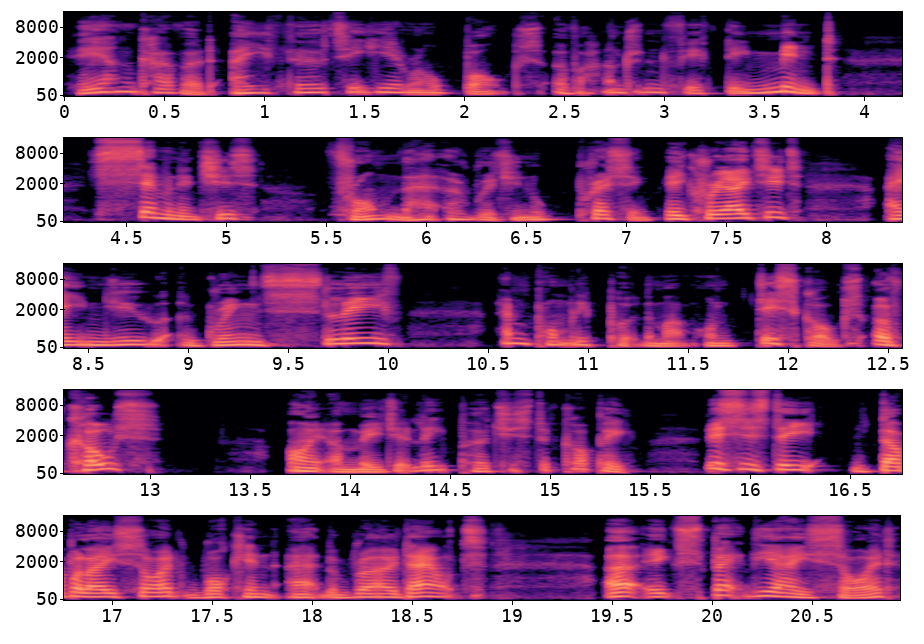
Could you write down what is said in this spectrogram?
he uncovered a 30 year old box of 150 mint 7 inches from that original pressing. He created a new green sleeve and promptly put them up on Discogs. Of course, I immediately purchased a copy. This is the double A side, Rocking at the Road Out. Uh, expect the A side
